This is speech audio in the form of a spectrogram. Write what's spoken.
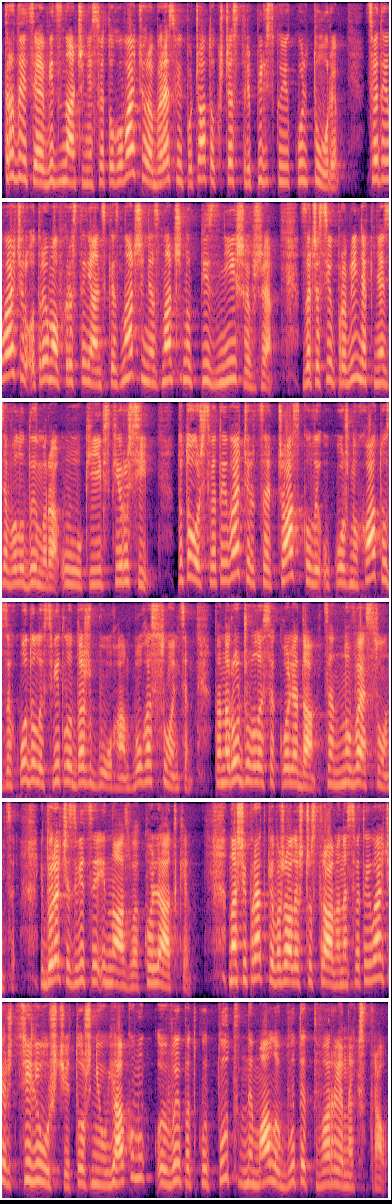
Традиція відзначення святого вечора бере свій початок ще з трипільської культури. Святий вечір отримав християнське значення значно пізніше вже за часів правління князя Володимира у Київській Русі. До того ж, святий вечір це час, коли у кожну хату заходило світло Дажбога, Бога Сонця, та народжувалася коляда. Це нове сонце. І, до речі, звідси і назва колядки. Наші предки вважали, що страви на святий вечір цілющі, тож ні у якому е, випадку тут не мало бути тваринних страв.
